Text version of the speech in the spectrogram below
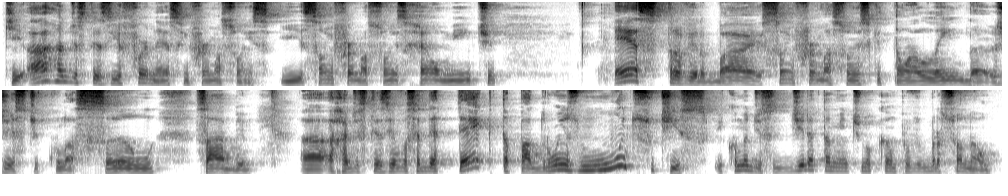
que a radiestesia fornece informações e são informações realmente extraverbais, são informações que estão além da gesticulação, sabe? A, a radiestesia você detecta padrões muito sutis e, como eu disse, diretamente no campo vibracional.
